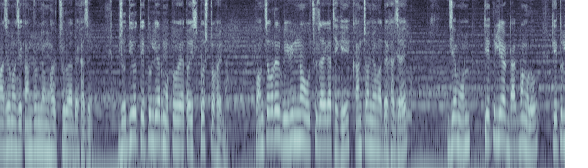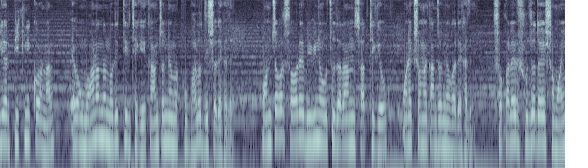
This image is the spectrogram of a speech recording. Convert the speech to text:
মাঝে মাঝে কাঞ্চনজঙ্ঘার চূড়া দেখা যায়। যদিও তেঁতুলিয়ার মতো এত স্পষ্ট হয় না। পঞ্চগড়ের বিভিন্ন উঁচু জায়গা থেকে কাঞ্চনজঙ্ঘা দেখা যায়, যেমন তেঁতুলিয়ার ডাকবাংলো, তেঁতুলিয়ার পিকনিক কর্নার এবং মহানন্দ নদীর তীর থেকে কাঞ্চনজঙ্ঘা খুব ভালো দৃশ্য দেখা যায়। পঞ্চগড় শহরের বিভিন্ন উঁচু দালান ছাদ থেকেও অনেক সময় কাঞ্চনজঙ্ঘা দেখা যায়। সকালের সূর্যোদয়ের সময়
